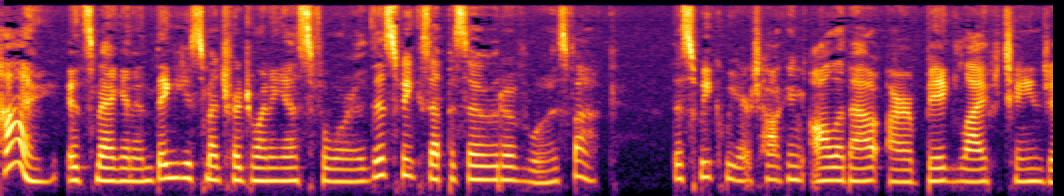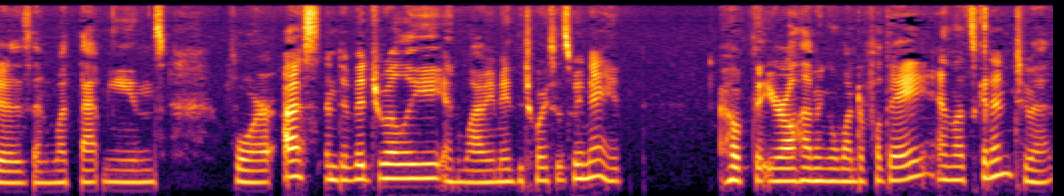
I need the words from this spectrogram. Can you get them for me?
Hi, it's Megan, and thank you so much for joining us for this week's episode of Woo as Fuck. This week we are talking all about our big life changes and what that means for us individually and why we made the choices we made. I hope that you're all having a wonderful day, and let's get into it.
